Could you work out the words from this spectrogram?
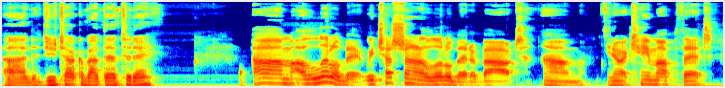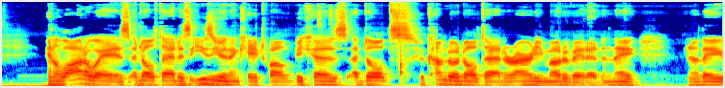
Uh, did you talk about that today? Um, a little bit. We touched on it a little bit about um, you know it came up that in a lot of ways adult ed is easier than K twelve because adults who come to adult ed are already motivated and they you know they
